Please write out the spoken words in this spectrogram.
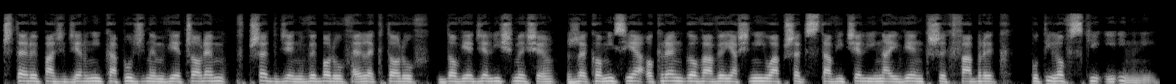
4 października późnym wieczorem, w przeddzień wyborów elektorów, dowiedzieliśmy się, że Komisja Okręgowa wyjaśniła przedstawicieli największych fabryk, Putilowski i inni.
